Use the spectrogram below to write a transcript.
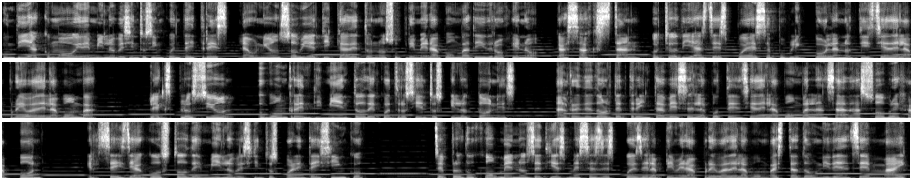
Un día como hoy de 1953, la Unión Soviética detonó su primera bomba de hidrógeno Kazajstán. Ocho días después se publicó la noticia de la prueba de la bomba. La explosión tuvo un rendimiento de 400 kilotones, alrededor de 30 veces la potencia de la bomba lanzada sobre Japón el 6 de agosto de 1945 se produjo menos de 10 meses después de la primera prueba de la bomba estadounidense Mike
